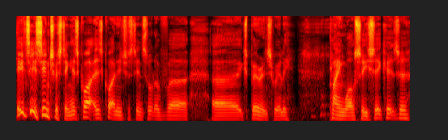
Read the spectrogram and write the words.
it's it's interesting. It's quite it's quite an interesting sort of uh, uh, experience, really. Playing while seasick. It's a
